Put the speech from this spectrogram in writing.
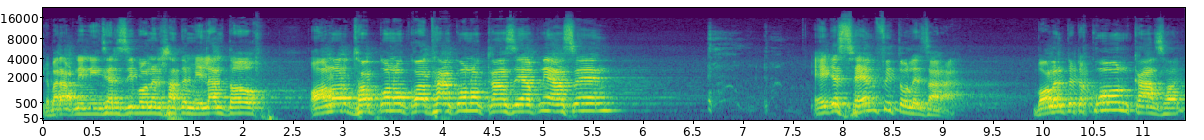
এবার আপনি নিজের জীবনের সাথে মিলান তো। অনর্থক কোনো কথা, কোনো কাজে আপনি আছেন? এই যে সেলফি তোলে যারা, বলেন তো এটা কোন কাজ হয়?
